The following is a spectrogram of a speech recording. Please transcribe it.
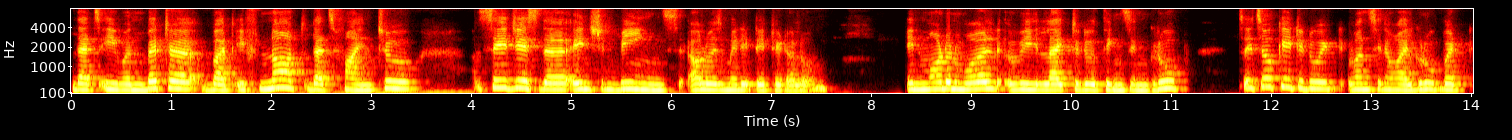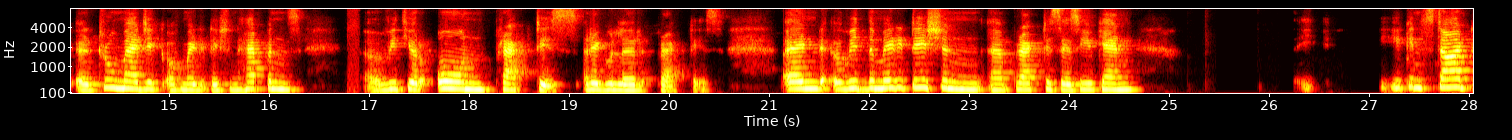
that's even better. But if not, that's fine too. Sages, the ancient beings, always meditated alone. In modern world, we like to do things in group. So it's okay to do it once in a while group, but true magic of meditation happens uh, with your own practice, regular practice. And with the meditation uh, practices, you can you can start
